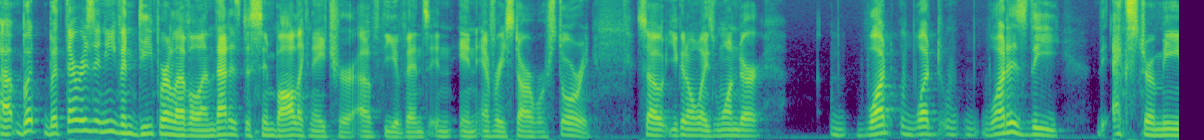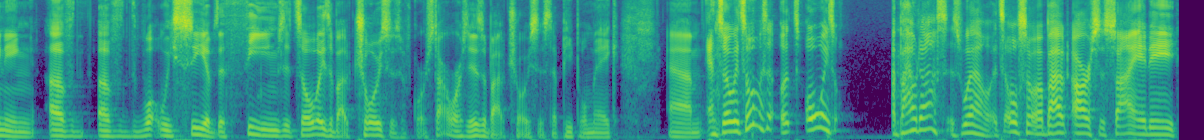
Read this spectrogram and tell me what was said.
Uh, but but there is an even deeper level, and that is the symbolic nature of the events in in every Star Wars story. So you can always wonder what what what is the the extra meaning of of what we see of the themes. It's always about choices, of course. Star Wars is about choices that people make, um, and so it's always it's always about us as well. It's also about our society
